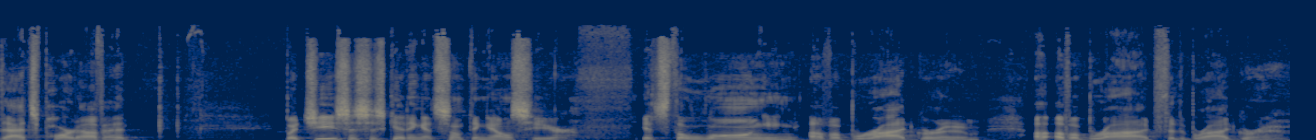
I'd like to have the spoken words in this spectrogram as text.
that's part of it. But Jesus is getting at something else here. It's the longing of a bridegroom, uh, of a bride for the bridegroom.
